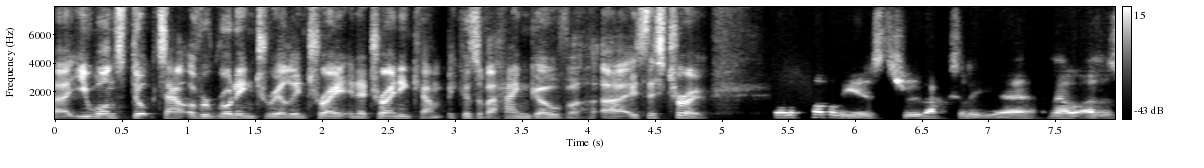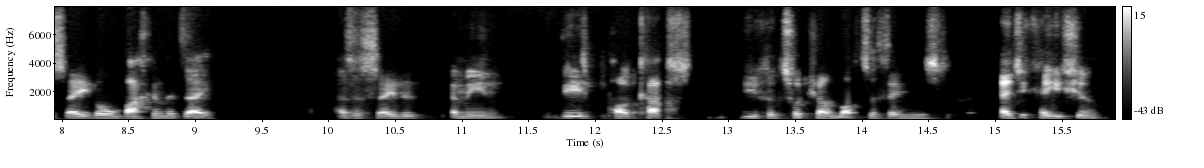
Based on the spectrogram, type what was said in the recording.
uh, you once ducked out of a running drill in train in a training camp because of a hangover. Uh, is this true? Well, it probably is true, actually. Yeah. Now, as I say, going back in the day, as I say, I mean, these podcasts you could touch on lots of things. Education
